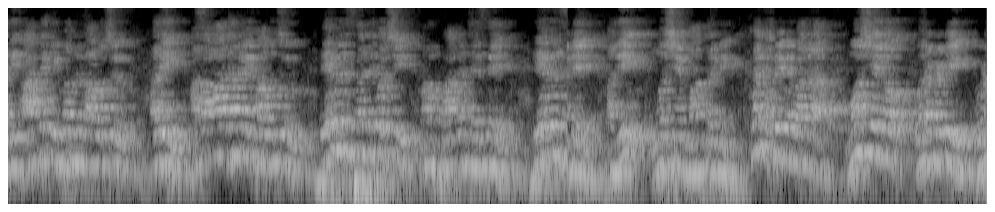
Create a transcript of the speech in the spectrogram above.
అది ఆర్థిక ఇబ్బందులు కావచ్చు అది అసమాధానమే కావచ్చు దేవుని సన్నిధికి వచ్చి మనం ప్రార్థన చేస్తే దేవుని అంటే అది మోసే మాత్రమే. కనుక ప్రియమైన వాళ్ళ మోషేలో ఉన్నటువంటి గుణ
